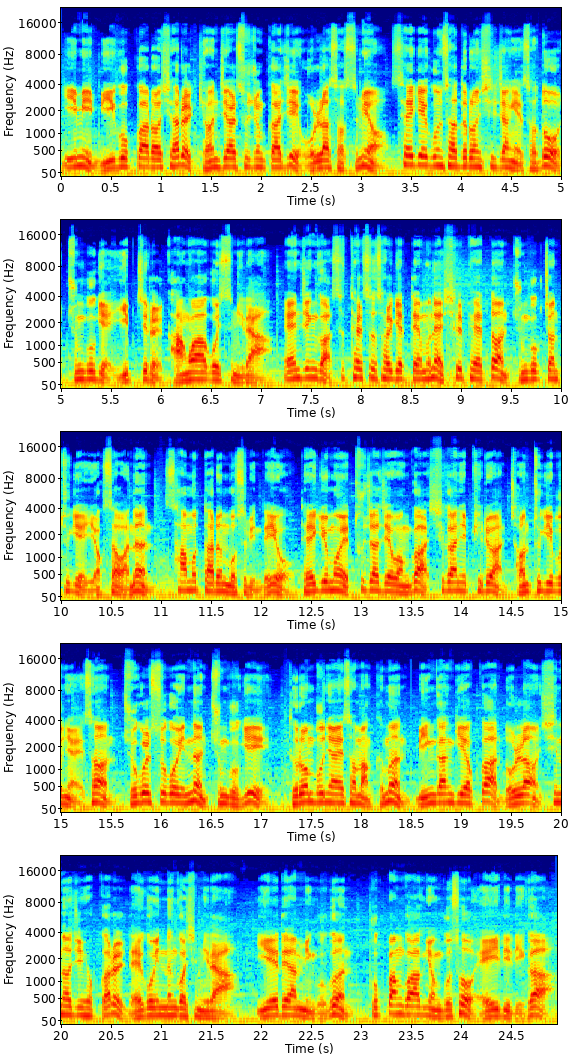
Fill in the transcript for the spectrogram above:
이미 미국과 러시아를 견제할 수준까지 올라섰으며 세계 군사 드론 시장에서도 중국의 입지를 강화하고 있습니다. 엔진과 스텔스 설계 때문에 실패했던 중국 전투기의 역사와는 사뭇 다른 모습인데요. 대규모의 투자 재원과 시간이 필요한 전투기 분야에선 죽을 쓰고 있는 중국이 드론 분야에서만큼은 민간 기업과 놀라운 시너지 효과를 내고 있는 것입니다. 이에 대한민국은 국방과학연구소 ADD가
